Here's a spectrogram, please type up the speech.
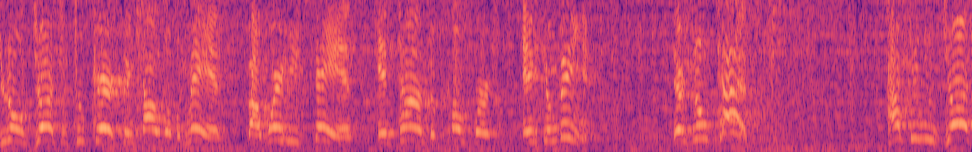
you don't judge the true character and caliber of a man by where he stands in times of comfort and convenience? There's no test. How can you judge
